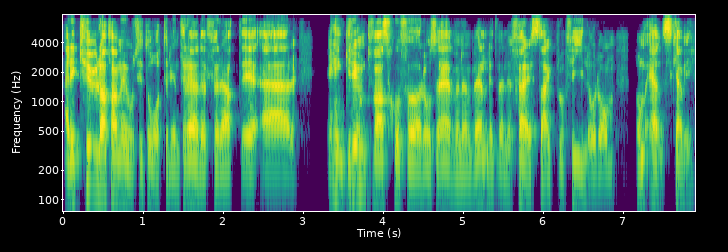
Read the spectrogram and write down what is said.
är det kul att han har gjort sitt återinträde för att det är en grymt vass chaufför och så även en väldigt, väldigt färgstark profil och de, de älskar vi.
